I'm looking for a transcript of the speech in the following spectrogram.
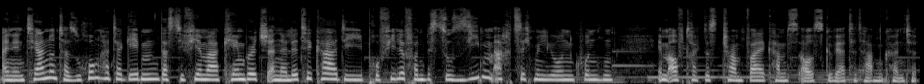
Eine interne Untersuchung hat ergeben, dass die Firma Cambridge Analytica die Profile von bis zu 87 Millionen Kunden im Auftrag des Trump-Wahlkampfs ausgewertet haben könnte.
